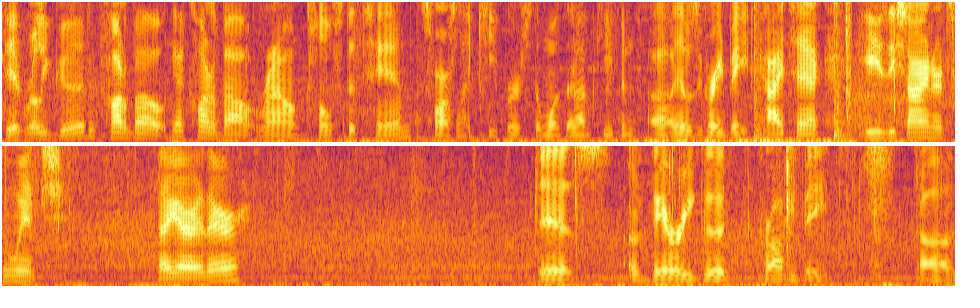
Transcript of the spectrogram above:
Did really good. Caught about, yeah, caught about round close to 10 as far as like keepers, the ones that I'm keeping. Uh, it was a great bait. Keitech, easy shiner, two inch. That guy right there is a very good crappie bait. Uh,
